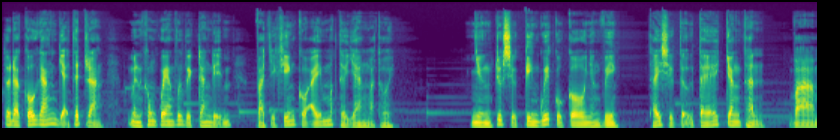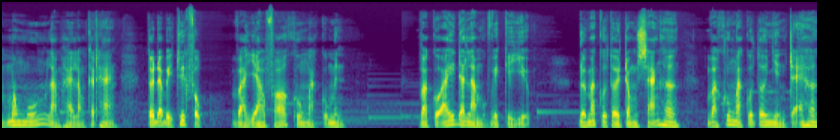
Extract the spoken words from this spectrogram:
Tôi đã cố gắng giải thích rằng mình không quen với việc trang điểm và chỉ khiến cô ấy mất thời gian mà thôi. Nhưng trước sự kiên quyết của cô nhân viên, thấy sự tử tế, chân thành và mong muốn làm hài lòng khách hàng, tôi đã bị thuyết phục và giao phó khuôn mặt của mình. Và cô ấy đã làm một việc kỳ diệu. Đôi mắt của tôi trong sáng hơn và khuôn mặt của tôi nhìn trẻ hơn.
